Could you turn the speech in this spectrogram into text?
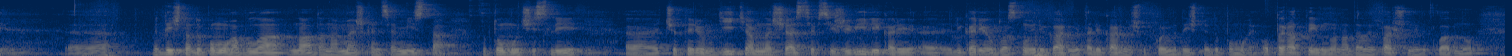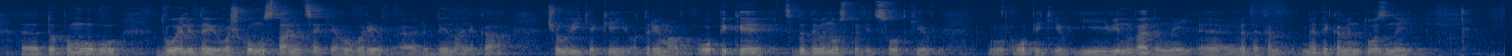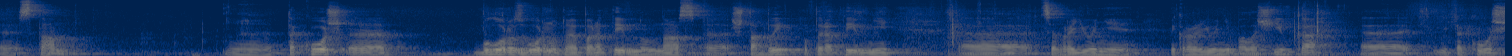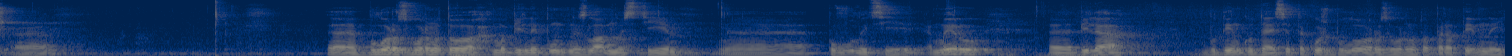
медична допомога була надана мешканцям міста, у тому числі е, чотирьом дітям. На щастя, всі живі лікарі, е, лікарі обласної лікарні та лікарні швидкої медичної допомоги оперативно надали першу невідкладну е, допомогу. Двоє людей у важкому стані. Це як я говорив, е, людина, яка чоловік, який отримав опіки, це до 90% опіків, і він введений е, медикаментозний е, стан. Е, Також е, було розгорнуто оперативно в нас е, штаби оперативні. Е, Це в районі, мікрорайоні Балашівка. Е, І також е, е, було розгорнуто мобільний пункт незламності е, по вулиці Миру е, біля будинку 10. Також було розгорнуто оперативний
